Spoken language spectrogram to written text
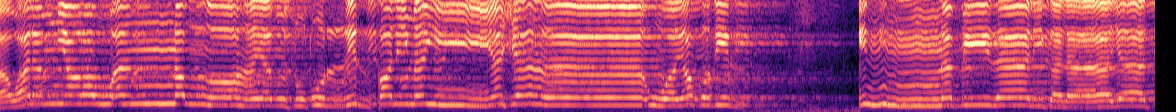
أولم يروا أن الله يبسط الرزق لمن يشاء ويقدر. إن في ذلك لآيات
